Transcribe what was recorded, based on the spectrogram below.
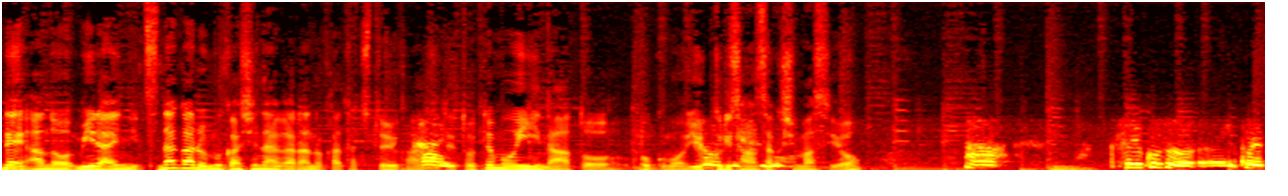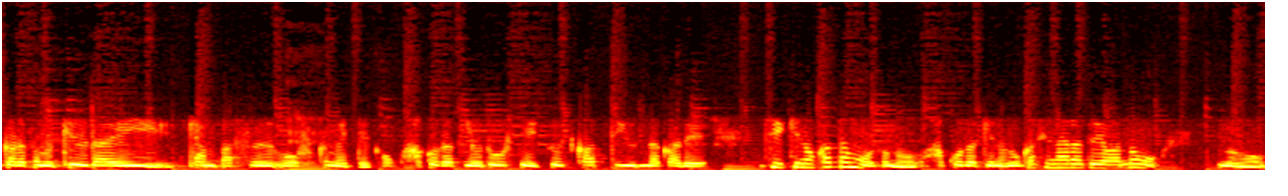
ね、あの未来につながる昔ながらの形という感じで、とてもいいなと僕もゆっくり散策しますよ。あそれこそこれからその旧大キャンパスを含めて、箱崎をどうしていくかっていう中で、地域の方もその箱崎の昔ならではのその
